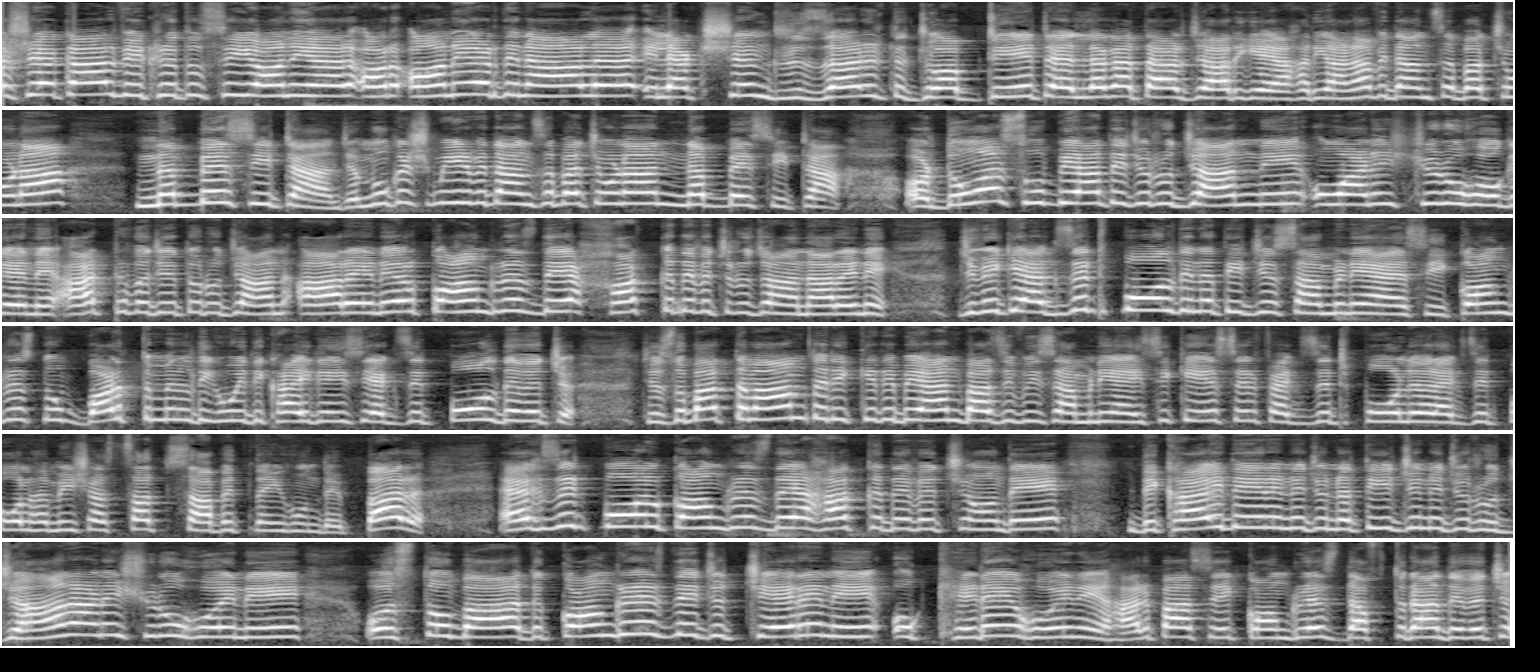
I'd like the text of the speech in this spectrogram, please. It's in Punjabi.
ਸਤਿ ਸ਼੍ਰੀ ਅਕਾਲ, ਵੇਖ ਰਹੇ ਹੋ ਤੁਸੀਂ ਔਨ 에ਅਰ ਔਰ ਔਨ 에ਅਰ ਦੇ ਨਾਲ ਇਲੈਕਸ਼ਨ ਰਿਜ਼ਲਟ ਜੋ ਅਪਡੇਟ ਹੈ ਲਗਾਤਾਰ ਜਾਰੀ ਹੈ, ਹਰਿਆਣਾ ਵਿਧਾਨ ਸਭਾ ਚੋਣਾਂ 90 ਸੀਟਾਂ ਜੰਮੂ ਕਸ਼ਮੀਰ ਵਿਧਾਨ ਸਭਾ ਚੋਣਾਂ 90 ਸੀਟਾਂ ਔਰ ਦੋਵਾਂ ਸੂਬਿਆਂ ਤੇ ਜੋ ਰੁਝਾਨ ਨੇ ਉਹ ਆਣੇ ਸ਼ੁਰੂ ਹੋ ਗਏ ਨੇ 8 ਵਜੇ ਤੋਂ ਰੁਝਾਨ ਆ ਰਹੇ ਨੇ ਔਰ ਕਾਂਗਰਸ ਦੇ ਹੱਕ ਦੇ ਵਿੱਚ ਰੁਝਾਨ ਆ ਰਹੇ ਨੇ ਜਿਵੇਂ ਕਿ ਐਗਜ਼ਿਟ ਪੋਲ ਦੇ ਨਤੀਜੇ ਸਾਹਮਣੇ ਆਏ ਸੀ ਕਾਂਗਰਸ ਨੂੰ ਬੜਤ ਮਿਲਦੀ ਹੋਈ ਦਿਖਾਈ ਗਈ ਸੀ ਐਗਜ਼ਿਟ ਪੋਲ ਦੇ ਵਿੱਚ ਜਿਸ ਤੋਂ ਬਾਅਦ तमाम ਤਰੀਕੇ ਦੀ ਬਿਆਨਬਾਜ਼ੀ ਵੀ ਸਾਹਮਣੇ ਆਈ ਸੀ ਕਿ ਇਹ ਸਿਰਫ ਐਗਜ਼ਿਟ ਪੋਲ ਹੈ ਔਰ ਐਗਜ਼ਿਟ ਪੋਲ ਹਮੇਸ਼ਾ ਸੱਚ ਸਾਬਿਤ ਨਹੀਂ ਹੁੰਦੇ ਪਰ ਐਗਜ਼ਿਟ ਪੋਲ ਕਾਂਗਰਸ ਦੇ ਹੱਕ ਦੇ ਵਿੱਚ ਆਉਂਦੇ ਦਿਖਾਈ ਦੇ ਰਹੇ ਨੇ, ਜੋ ਨਤੀਜੇ ਨੇ, ਜੋ ਰੁਝਾਨ ਆਣੇ ਸ਼ੁਰੂ ਹੋਏ ਨੇ, ਉਸ ਤੋਂ ਬਾਅਦ ਕਾਂਗਰਸ ਦੇ ਜੋ ਚਿਹਰੇ ਨੇ, ਉਹ ਖਿੜੇ ਹੋਏ ਨੇ। ਹਰ ਪਾਸੇ ਕਾਂਗਰਸ ਦਫ਼ਤਰਾਂ ਦੇ ਵਿੱਚ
